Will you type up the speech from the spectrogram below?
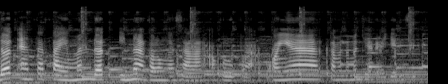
dot entertainment dot ina kalau nggak salah aku lupa. Pokoknya teman-teman cari aja di situ.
